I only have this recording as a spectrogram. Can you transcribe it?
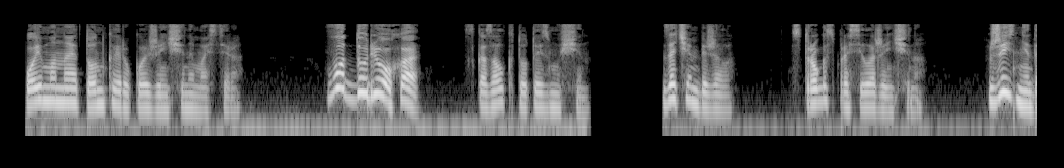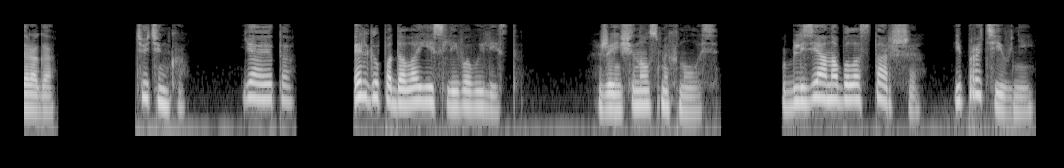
пойманная тонкой рукой женщины-мастера. «Вот дуреха!» — сказал кто-то из мужчин. «Зачем бежала?» — строго спросила женщина. «Жизнь недорога». «Тетенька, я это...» Эльга подала ей сливовый лист. Женщина усмехнулась. Вблизи она была старше и противней,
